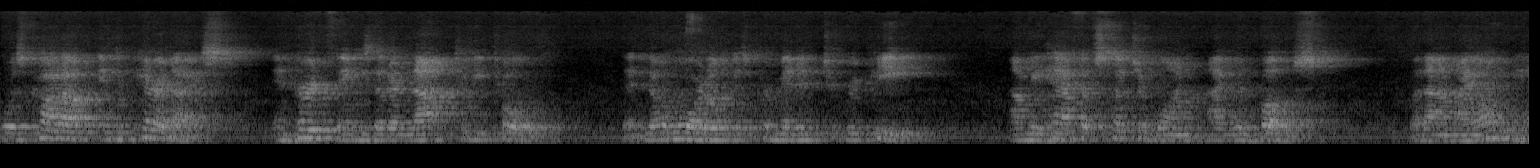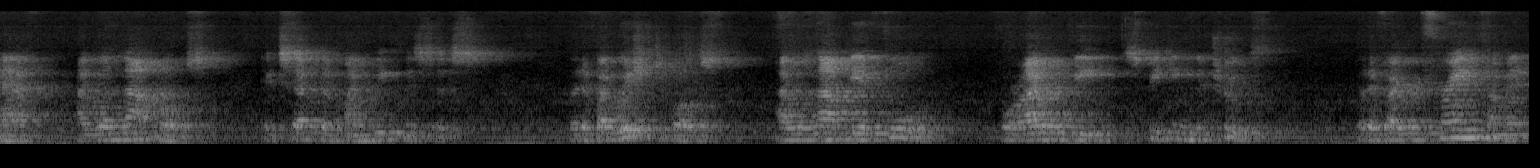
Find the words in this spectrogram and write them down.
was caught up into paradise and heard things that are not to be told, no mortal is permitted to repeat. On behalf of such a one, I would boast, but on my own behalf, I will not boast, except of my weaknesses. But if I wish to boast, I will not be a fool, for I will be speaking the truth. But if I refrain from it,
